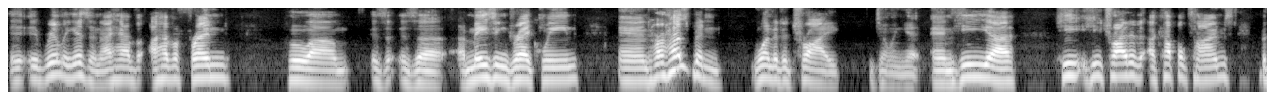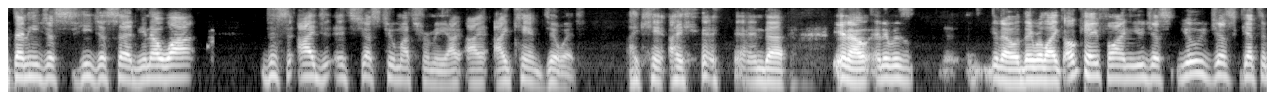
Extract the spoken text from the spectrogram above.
It, it really isn't. I have I have a friend who um, is is a amazing drag queen, and her husband wanted to try doing it, and he uh, he he tried it a couple times, but then he just he just said, you know what, this I it's just too much for me. I I, I can't do it. I can't. I and uh, you know, and it was you know they were like okay fine you just you just get to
